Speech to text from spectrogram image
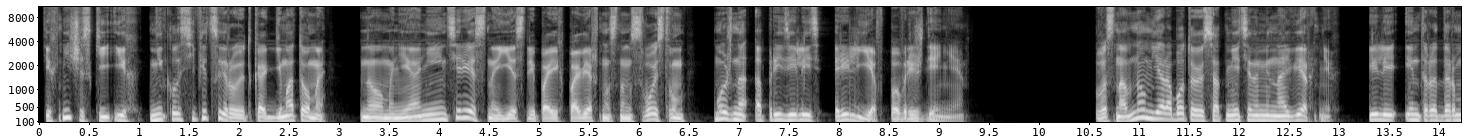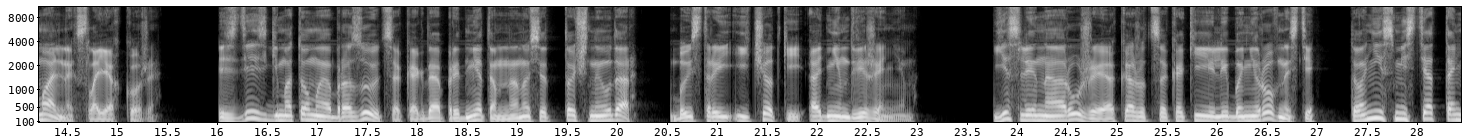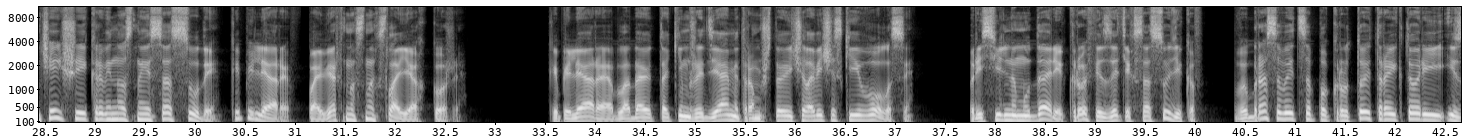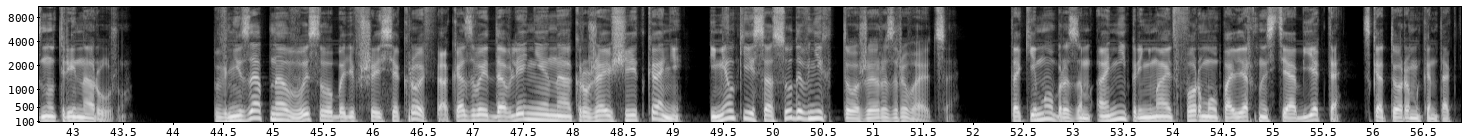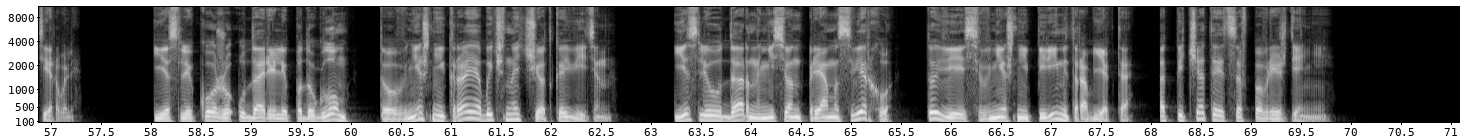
Технически их не классифицируют как гематомы, но мне они интересны, если по их поверхностным свойствам можно определить рельеф повреждения. В основном я работаю с отметинами на верхних или интрадермальных слоях кожи. Здесь гематомы образуются, когда предметом наносят точный удар, быстрый и четкий, одним движением. Если на оружии окажутся какие-либо неровности, то они сместят тончайшие кровеносные сосуды, капилляры, в поверхностных слоях кожи. Капилляры обладают таким же диаметром, что и человеческие волосы. При сильном ударе кровь из этих сосудиков выбрасывается по крутой траектории изнутри наружу. Внезапно высвободившаяся кровь оказывает давление на окружающие ткани, и мелкие сосуды в них тоже разрываются. Таким образом, они принимают форму поверхности объекта, с которым контактировали. Если кожу ударили под углом, то внешний край обычно четко виден. Если удар нанесен прямо сверху, то весь внешний периметр объекта отпечатается в повреждении.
